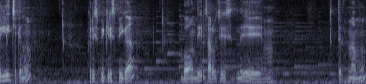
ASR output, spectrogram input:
చిల్లీ చికెను. క్రిస్పీ క్రిస్పీగా బాగుంది. సర్వ్ చేసింది. తింటున్నాము.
